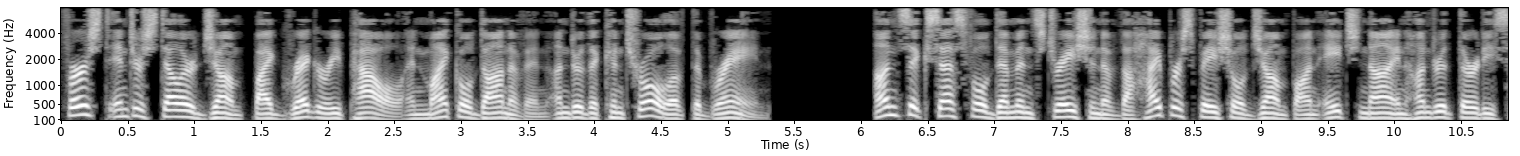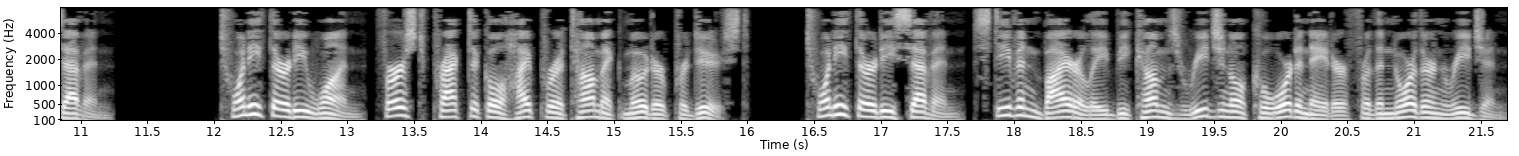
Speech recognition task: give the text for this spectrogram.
First interstellar jump by Gregory Powell and Michael Donovan under the control of the brain. Unsuccessful demonstration of the hyperspatial jump on H937. 2031, first practical hyperatomic motor produced. 2037, Stephen Byerley becomes regional coordinator for the Northern Region.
